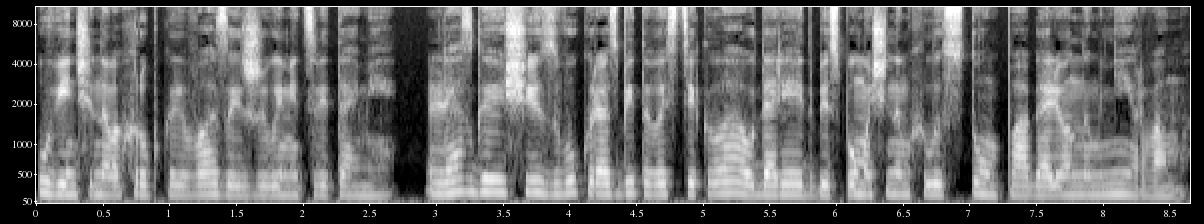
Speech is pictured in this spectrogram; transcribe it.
увенчанного хрупкой вазой с живыми цветами. Лязгающий звук разбитого стекла ударяет беспомощным хлыстом по оголенным нервам.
